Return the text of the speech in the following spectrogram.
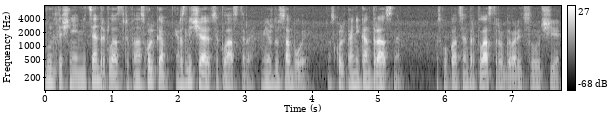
Ну или точнее не центры кластеров, а насколько различаются кластеры между собой, насколько они контрастны, поскольку о центре кластеров говорить в случае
